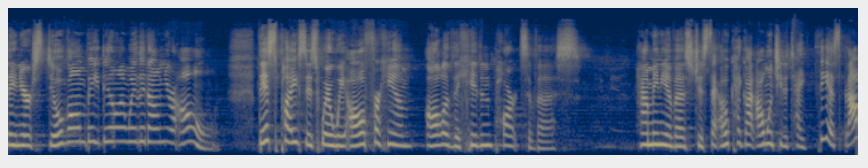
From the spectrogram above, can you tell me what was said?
then you're still going to be dealing with it on your own. This place is where we offer Him all of the hidden parts of us. How many of us just say, okay, God, I want you to take this, but I'm,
